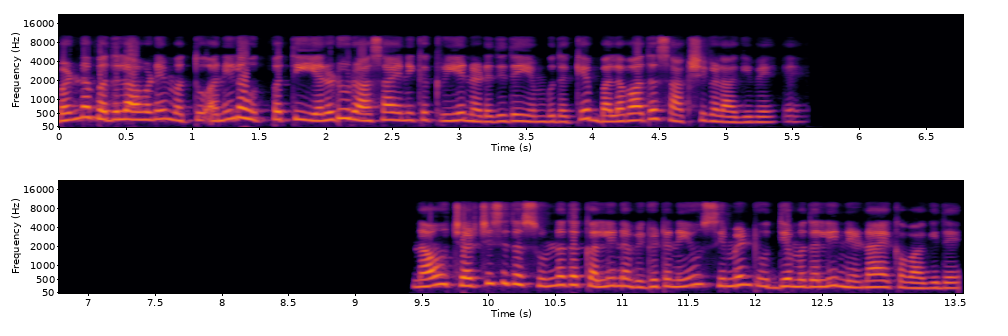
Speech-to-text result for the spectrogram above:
ಬಣ್ಣ ಬದಲಾವಣೆ ಮತ್ತು ಅನಿಲ ಉತ್ಪತ್ತಿ ಎರಡೂ ರಾಸಾಯನಿಕ ಕ್ರಿಯೆ ನಡೆದಿದೆ ಎಂಬುದಕ್ಕೆ ಬಲವಾದ ಸಾಕ್ಷಿಗಳಾಗಿವೆ. ನಾವು ಚರ್ಚಿಸಿದ ಸುಣ್ಣದ ಕಲ್ಲಿನ ವಿಘಟನೆಯು ಸಿಮೆಂಟ್ ಉದ್ಯಮದಲ್ಲಿ ನಿರ್ಣಾಯಕವಾಗಿದೆ.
